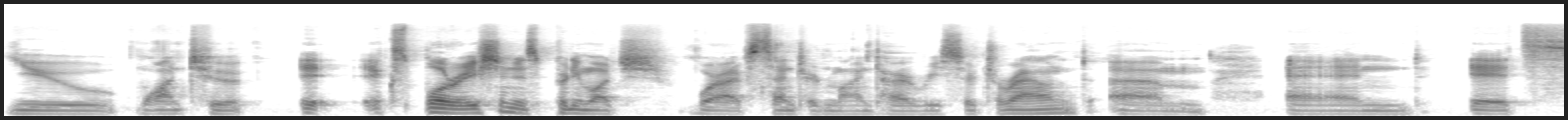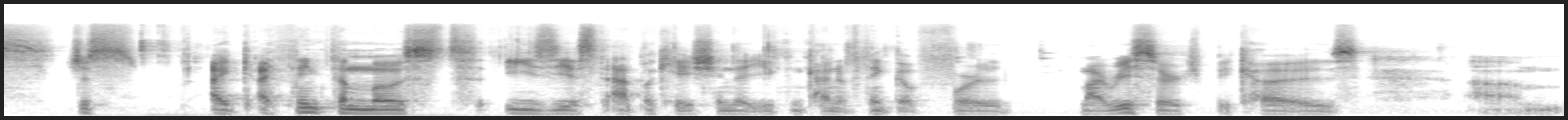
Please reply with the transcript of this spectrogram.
you want to it, exploration is pretty much where I've centered my entire research around. Um, and it's just I, I think the most easiest application that you can kind of think of for my research because um,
